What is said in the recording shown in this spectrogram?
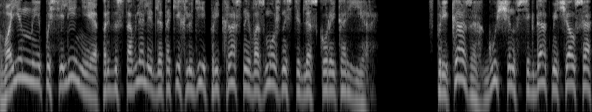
Военные поселения предоставляли для таких людей прекрасные возможности для скорой карьеры. В приказах Гущин всегда отмечался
